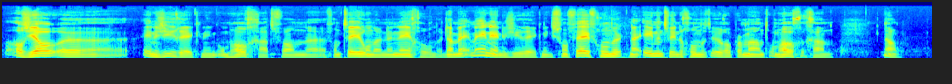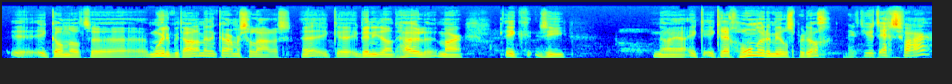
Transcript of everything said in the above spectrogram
Als jouw eh, energierekening omhoog gaat van, eh, van 200 naar 900. Nou, mijn, mijn energierekening is van 500 naar 2100 euro per maand omhoog gegaan. Nou, ik kan dat eh, moeilijk betalen met een kamersalaris. Hè. Ik, ik ben niet aan het huilen, maar ik zie... Nou ja, ik, ik krijg honderden mails per dag. Heeft u het echt zwaar?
